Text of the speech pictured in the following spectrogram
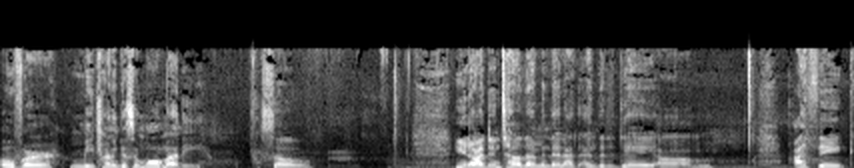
over me trying to get some more money. So, you know, I didn't tell them, and then at the end of the day, um, I think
